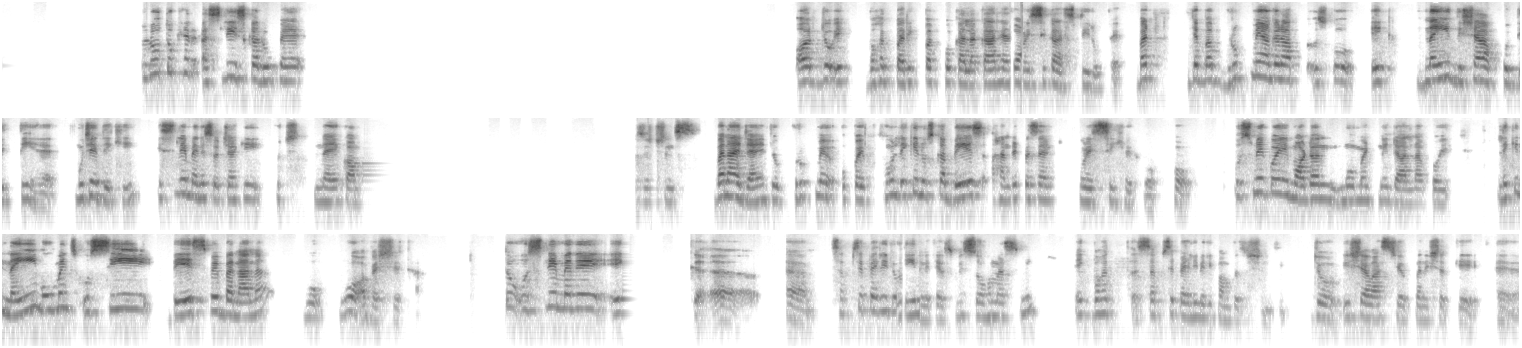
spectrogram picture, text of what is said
तो खैर असली इसका रूप है। और जो एक बहुत परिपक्व कलाकार है वो इसी का असली रूप है। बट जब आप ग्रुप में अगर आप उसको एक नई दिशा आपको दिखती है मुझे दिखी इसलिए मैंने सोचा कि कुछ नए कॉम्पोजिशंस बनाए जाएँ जो ग्रुप में उपयुक्त हो लेकिन उसका बेस हंड्रेड परसेंट उड़ीसी हो, हो। उसमें कोई मॉडर्न मूवमेंट नहीं डालना कोई। लेकिन नई मूवमेंट्स उसी बेस पे बनाना वो वो अवश्य था। तो उसने मैंने एक आ, आ, सबसे पहले जो तीन थे उसमें सोहम अस्मी एक बहुत सबसे पहली मेरी कॉम्पोजिशन थी, जो ईशावास्य उपनिषद के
